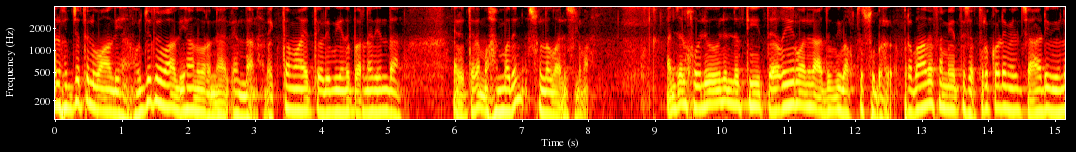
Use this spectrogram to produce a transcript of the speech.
അൽ ഹുജ്ജത്തുൽ വാദിഹ ഹുജ്ജത്തുൽ വാദിഹ എന്ന് പറഞ്ഞാൽ എന്താണ്? വ്യക്തമായ തെളിവ് എന്ന് പറഞ്ഞത് എന്താണ്? അതിന് ഉത്തരം മുഹമ്മദുൻ സുല്ലാ അലൈഹി അഞ്ചൽ ഹുലൂലുല്ലത്തി തെറീറു അൽ അതുബി വക്ത സുബഹ്. പ്രഭാത സമയത്ത് ശത്രുക്കളുടെ മേൽ ചാടി വീണ്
